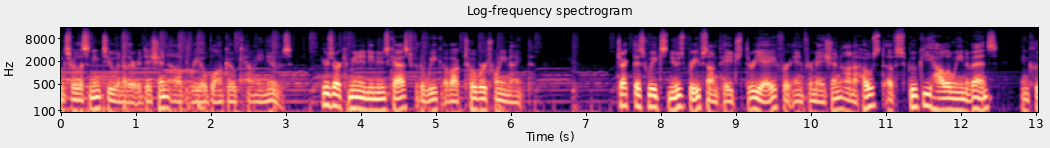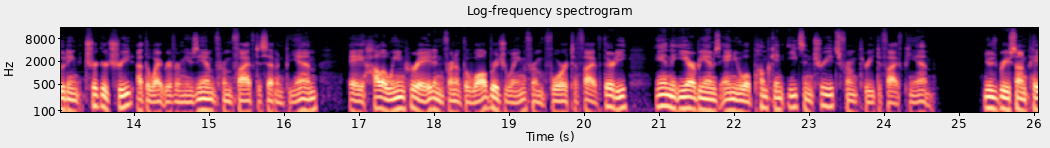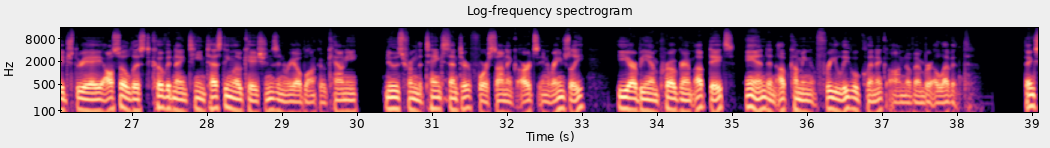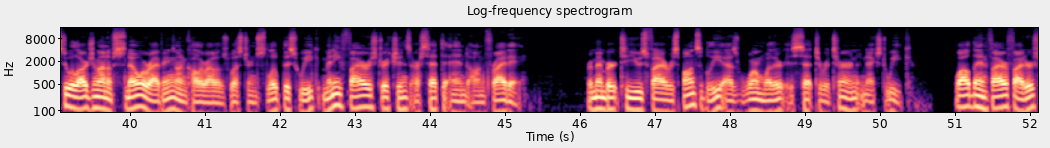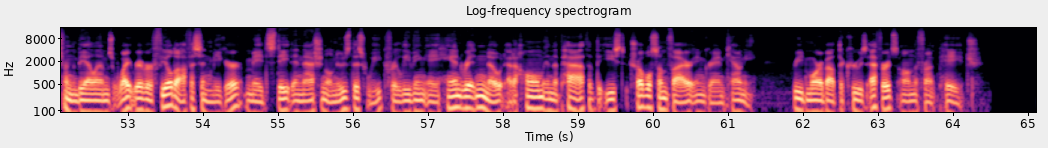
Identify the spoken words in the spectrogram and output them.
Thanks for listening to another edition of Rio Blanco County News. Here's our community newscast for the week of October 29th. Check this week's news briefs on page 3A for information on a host of spooky Halloween events, including Trick or Treat at the White River Museum from 5 to 7 p.m., a Halloween parade in front of the Wallbridge Wing from 4 to 5:30, and the ERBM's annual Pumpkin Eats and Treats from 3 to 5 p.m. News briefs on page 3A also list COVID 19 testing locations in Rio Blanco County, news from the Tank Center for Sonic Arts in Rangeley, ERBM program updates, and an upcoming free legal clinic on November 11th. Thanks to a large amount of snow arriving on Colorado's western slope this week, many fire restrictions are set to end on Friday. Remember to use fire responsibly as warm weather is set to return next week. Wildland firefighters from the BLM's White River Field Office in Meeker made state and national news this week for leaving a handwritten note at a home in the path of the East Troublesome Fire in Grand County. Read more about the crew's efforts on the front page.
